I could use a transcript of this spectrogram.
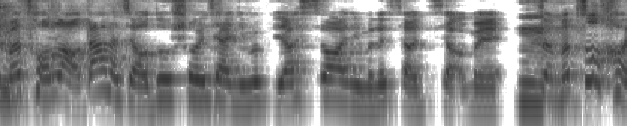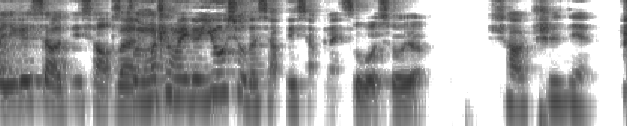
你们从老大的角度说一下，你们比较希望你们的小弟小妹、嗯怎么做好一个小弟小妹？怎么成为一个优秀的小弟小妹？自我修养。少吃点，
